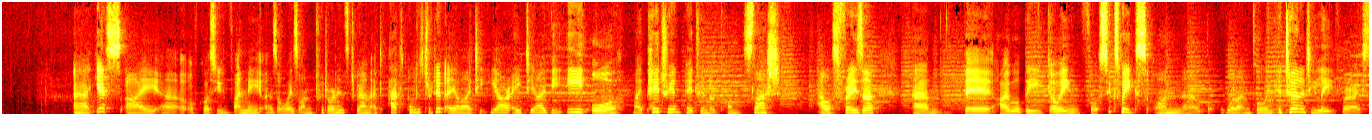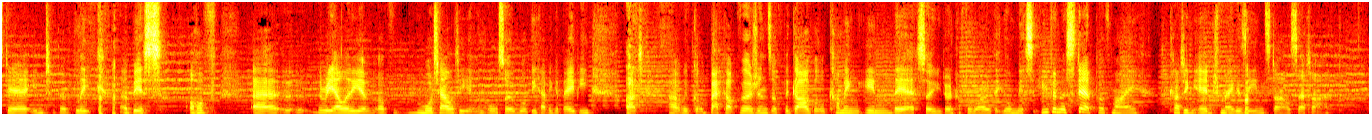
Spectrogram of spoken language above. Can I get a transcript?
Uh, yes, I, uh, of course, you can find me as always on Twitter and Instagram at, at alliterative, A L I T E R A T I V E, or my Patreon, patreon.com slash Alice Fraser. Um, there, I will be going for six weeks on uh, what I'm calling eternity leave, where I stare into the bleak abyss of uh, the reality of, of, mortality and also we'll be having a baby. But uh, we've got backup versions of the gargle coming in there so you don't have to worry that you'll miss even a step of my cutting edge magazine style satire.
